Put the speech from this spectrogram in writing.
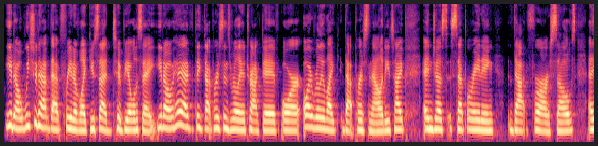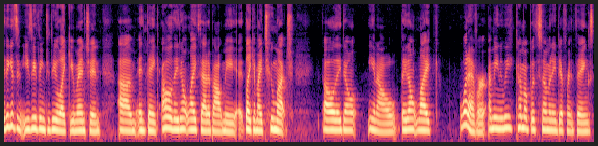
you know, we should have that freedom, like you said, to be able to say, you know, hey, I think that person's really attractive, or oh, I really like that personality type, and just separating that for ourselves. And I think it's an easy thing to do, like you mentioned. um, and think, oh, they don't like that about me. Like, am I too much? Oh, they don't, you know, they don't like whatever. I mean, we come up with so many different things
